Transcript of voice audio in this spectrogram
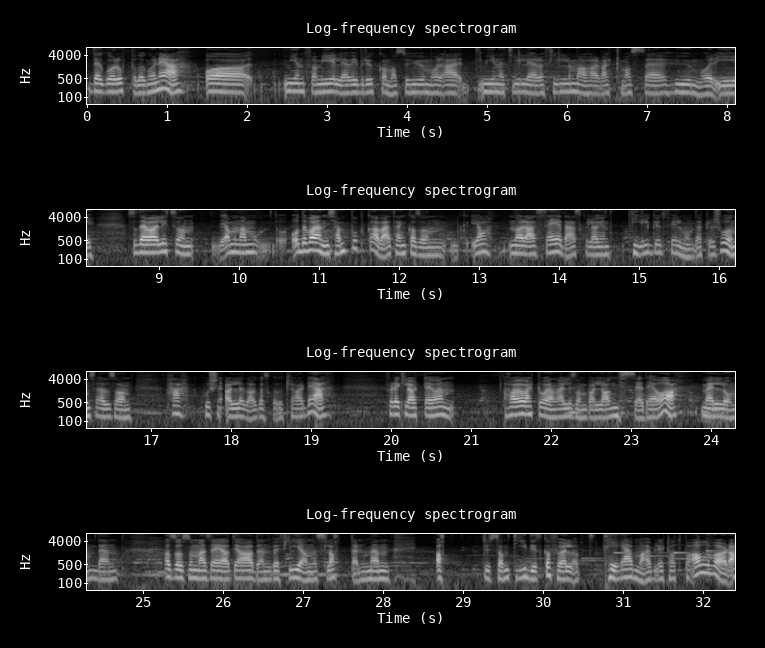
det går opp og det går ned. Og min familie, vi bruker masse humor. Jeg, mine tidligere filmer har vært masse humor i. Så det var litt sånn ja, må, Og det var en kjempeoppgave. Jeg tenker sånn Ja, når jeg sier det, jeg skal lage en feelgood-film om depresjon, så er det sånn Hæ, hvordan i alle dager skal du klare det? For det er klart, det er jo en har jo vært en veldig sånn balanse, det òg, mellom den Altså som jeg sier, at ja, den befriende latteren, men du samtidig skal føle at temaet blir tatt på alvor, da.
